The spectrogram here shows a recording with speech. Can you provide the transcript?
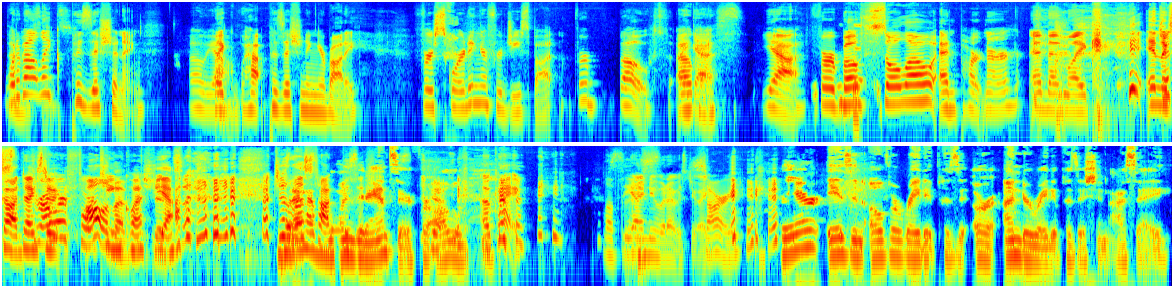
What about makes like positioning? Oh yeah. Like ha- positioning your body for squirting or for G spot? for both. I Okay. guess. Yeah, for both solo and partner, and then like in the context throw of her all of 14 them. questions. Yeah. Just but let's have talk one good answer for all of them. Okay. Love See, I knew what I was doing. Sorry. there is an overrated position or underrated position, I say.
